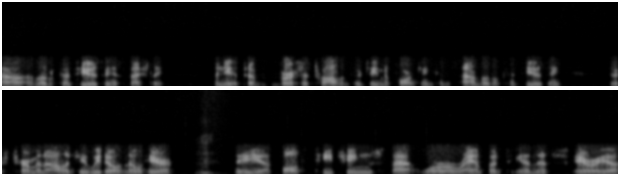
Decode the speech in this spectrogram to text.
uh, a little confusing, especially when you get to verses 12 and 13 and 14 can sound a little confusing. There's terminology we don't know here. Mm. The uh, false teachings that were rampant in this area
